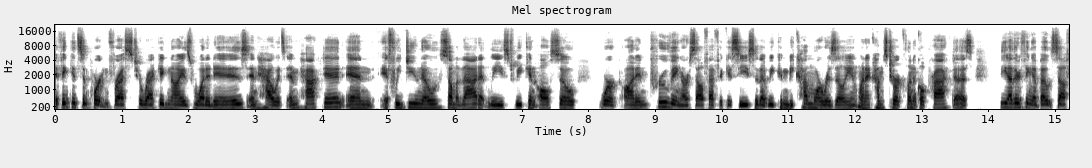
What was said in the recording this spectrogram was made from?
I think it's important for us to recognize what it is and how it's impacted. And if we do know some of that, at least, we can also work on improving our self efficacy so that we can become more resilient when it comes to our clinical practice the other thing about self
